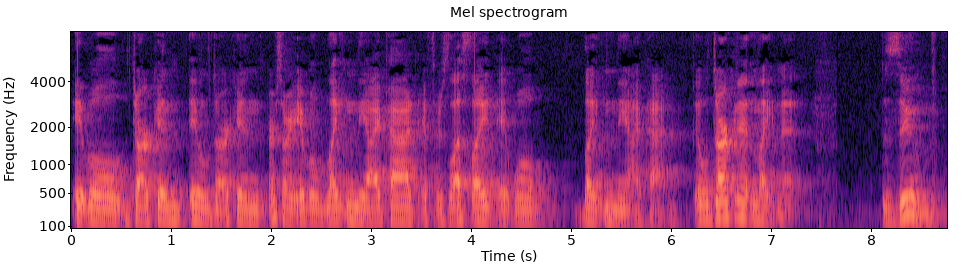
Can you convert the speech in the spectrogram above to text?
it will darken. It will darken, or sorry, it will lighten the iPad. If there's less light, it will lighten the iPad. It will darken it and lighten it. Zoom.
